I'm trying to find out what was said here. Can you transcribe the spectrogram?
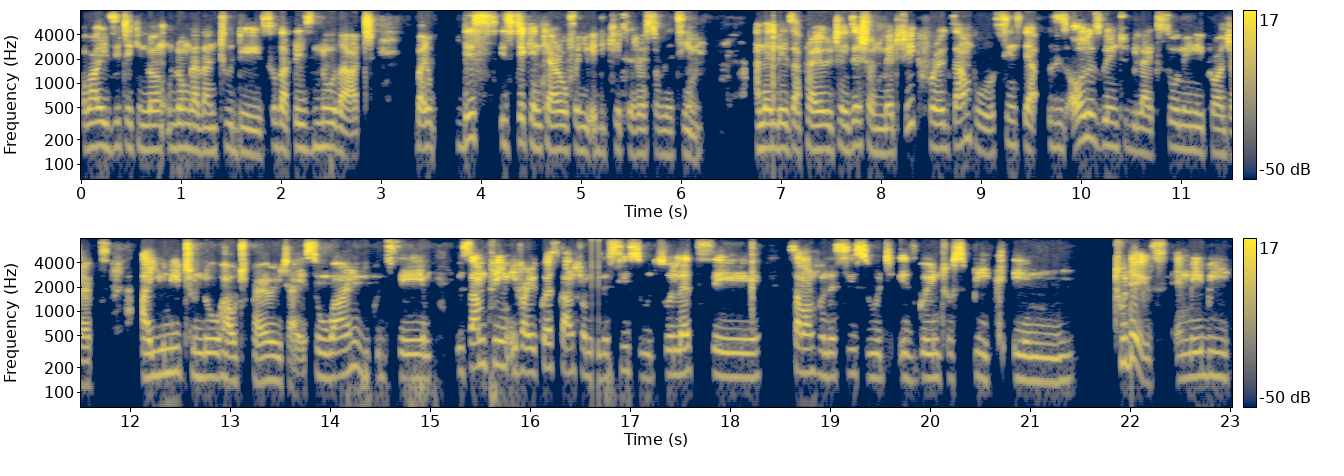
Why is it taking long, longer than two days? So that there's no that. But this is taken care of when you educate the rest of the team. And then there's a prioritization metric. For example, since there, there's always going to be like so many projects, uh, you need to know how to prioritize. So one, you could say if something, if a request comes from the C-suite, so let's say someone from the C-suite is going to speak in two days, and maybe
